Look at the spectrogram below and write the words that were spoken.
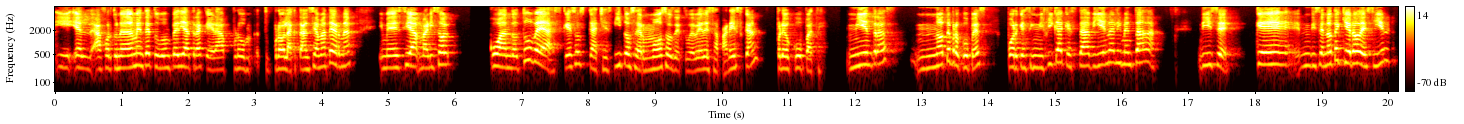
y afortunadamente tuve un pediatra que era pro, lactancia materna y me decía, Marisol, cuando tú veas que esos cachecitos hermosos de tu bebé desaparezcan, preocúpate. Mientras, no te preocupes porque significa que está bien alimentada. Dice que, dice, no te quiero decir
